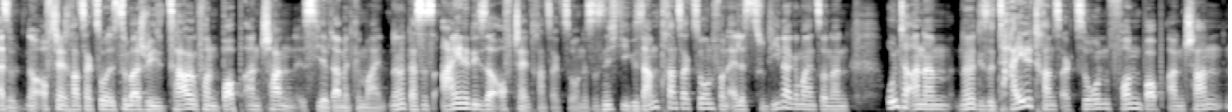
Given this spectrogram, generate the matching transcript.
also eine Off-Chain-Transaktion ist zum Beispiel die Zahlung von Bob an Chan ist hier damit gemeint. Ne? Das ist eine dieser Off-Chain-Transaktionen. Das ist nicht die Gesamttransaktion von Alice zu Dina gemeint, sondern unter anderem ne, diese Teiltransaktion von Bob an Chan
